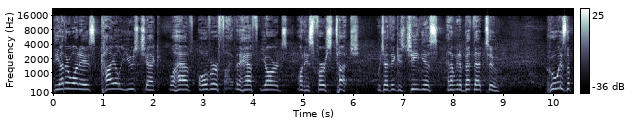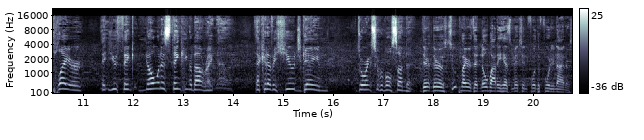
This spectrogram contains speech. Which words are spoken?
The other one is Kyle Juszczyk will have over five and a half yards on his first touch, which I think is genius, and I'm going to bet that too. Who is the player that you think no one is thinking about right now that could have a huge game during Super Bowl Sunday? There, there are two players that nobody has mentioned for the 49ers.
